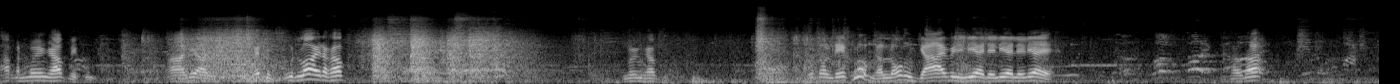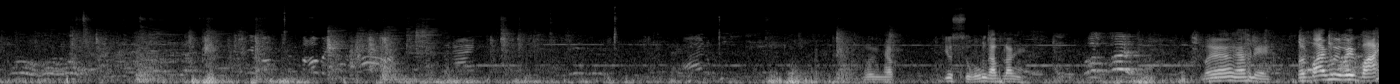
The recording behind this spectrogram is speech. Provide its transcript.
พักกันเมืองครับนี่คุณทาเรียบเป็นคุณร้อยนะครับ มืองครับคุณต้องเล็กลงกันลงย้ายไปเรื่อยๆเรื่อยๆเรื่อยๆเอาเนาะมึงครับยู่สูงครับลังเมืองครับนี่มันบายมือไม่บาย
